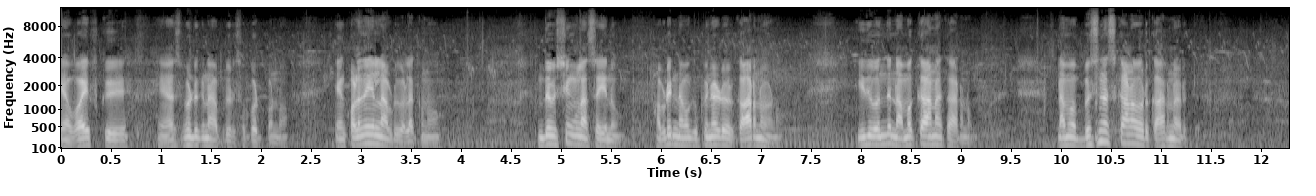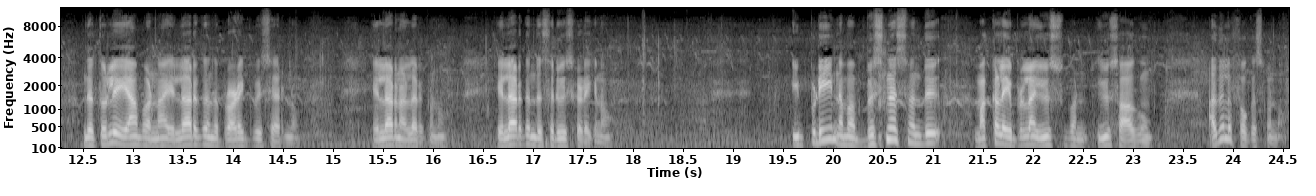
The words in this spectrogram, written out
என் ஒய்ஃப்க்கு என் ஹஸ்பண்டுக்கு நான் அப்படி ஒரு சப்போர்ட் பண்ணணும் என் குழந்தைகள் நான் அப்படி வளர்க்கணும். இந்த விஷயங்கள் நான் செய்யணும் அப்படின்னு நமக்கு பின்னாடி ஒரு காரணம் வேணும். இது வந்து நமக்கான காரணம். நம்ம பிஸ்னஸ்க்கான ஒரு காரணம் இருக்குது இந்த தொழில் ஏன் பண்ணால் எல்லாருக்கும் இந்த ப்ராடக்ட் போய் சேரணும். எல்லோரும் நல்லா இருக்கணும். எல்லாருக்கும் இந்த சர்வீஸ் கிடைக்கணும். இப்படி நம்ம பிஸ்னஸ் வந்து மக்களை எப்படிலாம் யூஸ் பண் யூஸ் ஆகும்? அதில் ஃபோக்கஸ் பண்ணும்.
